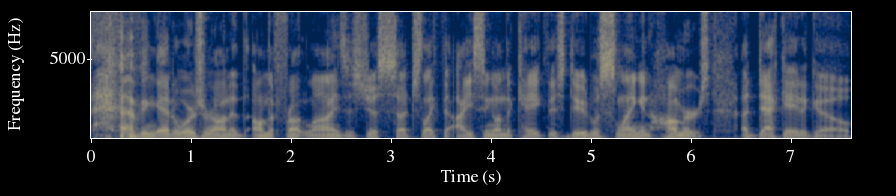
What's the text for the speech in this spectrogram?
having Ed Orgeron on the front lines is just such like the icing on the cake. This dude was slanging Hummers a decade ago,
